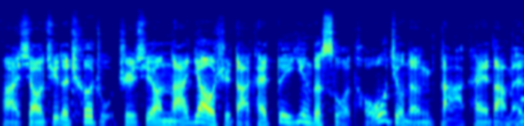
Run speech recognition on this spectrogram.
啊。小区的车主只需要拿钥匙打开对应的锁头，就能打开大门。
